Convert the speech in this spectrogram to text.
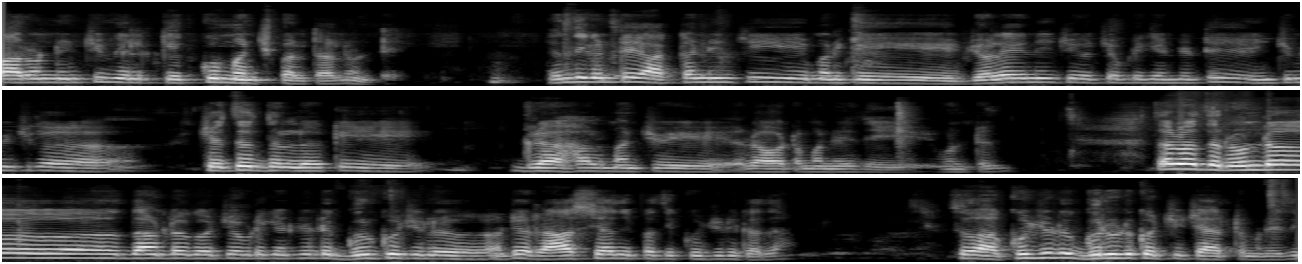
వారం నుంచి వీళ్ళకి ఎక్కువ మంచి ఫలితాలు ఉంటాయి. ఎందుకంటే అక్కడి నుంచి మనకి జూలై నుంచి వచ్చేప్పటికి ఏంటంటే ఇంచుమించుగా చతుర్థంలోకి గ్రహాలు మంచివి రావటం అనేది ఉంటుంది. తర్వాత రెండో దాంట్లోకి వచ్చేప్పటికి ఏంటంటే గురు కుజులు అంటే రాస్యాధిపతి కుజుడు కదా. సో ఆ కుజుడు గురుడికి వచ్చి చేరటం అనేది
